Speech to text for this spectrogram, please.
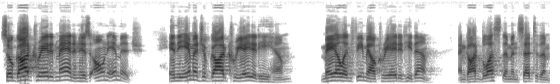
So God created man in his own image. In the image of God created he him, male and female created he them. And God blessed them and said to them,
